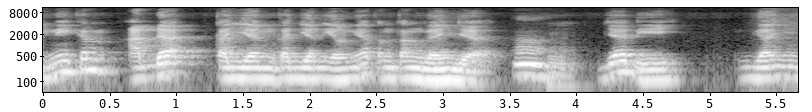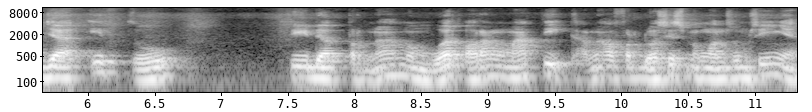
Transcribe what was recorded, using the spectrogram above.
ini kan ada kajian-kajian ilmiah tentang ganja. Hmm. Jadi ganja itu tidak pernah membuat orang mati karena overdosis mengonsumsinya.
